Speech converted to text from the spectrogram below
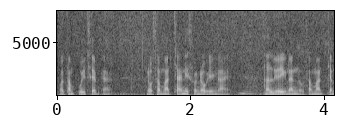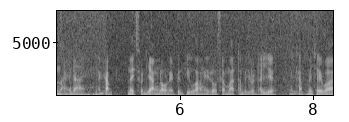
พอทำปุ๋ยเสร็จเราสามารถใช้ในสวนเราเองได้ ถ้าเหลืออีกนั้นเราสามารถจำหน่ายได้นะครับ ในสวนยางเราในพื้นที่ว่างนี้เราสามารถทำประโยชน์ได้เยอะนะครับ ไม่ใช่ว่า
